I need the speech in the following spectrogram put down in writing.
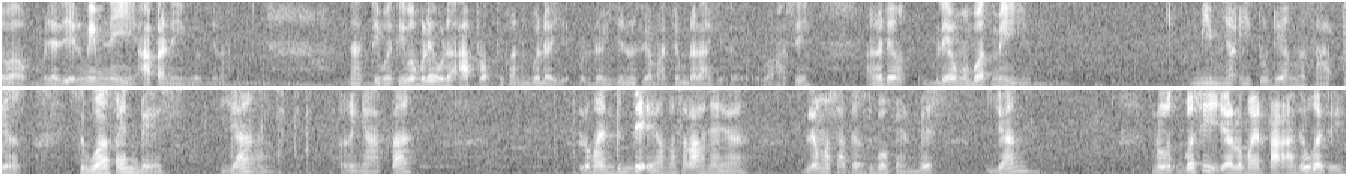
gua mau jadiin meme nih apa nih gua kira nah tiba-tiba beliau udah upload tuh kan gua udah udah izin segala macam udah lah gitu gua kasih. Akhirnya dia beliau ngebuat meme. Meme-nya itu dia ngesatir sebuah fanbase yang ternyata lumayan gede ya masalahnya ya. Beliau ngesatir sebuah fanbase yang menurut gue sih ya lumayan parah juga sih.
